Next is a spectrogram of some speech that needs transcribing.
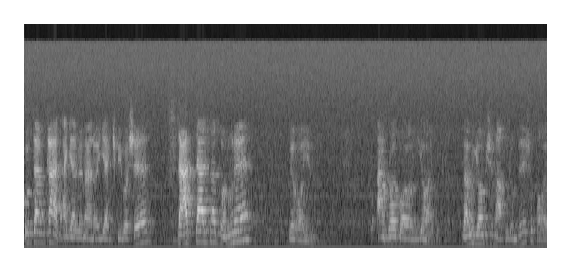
گفتم قد اگر به معنای یکفی باشه صد درصد با نون وقایم امراه با یا اگه بیاد. و اون یا میشه مقبولون بهش و فاعل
